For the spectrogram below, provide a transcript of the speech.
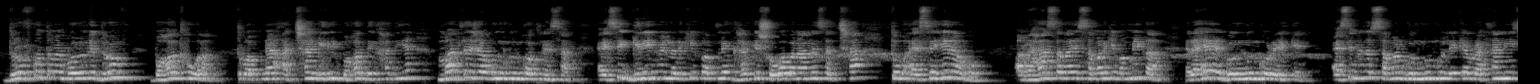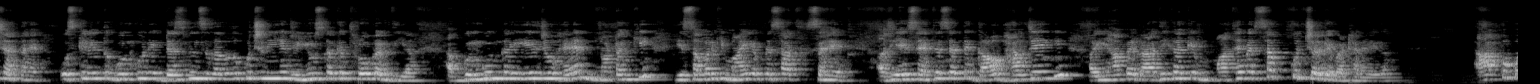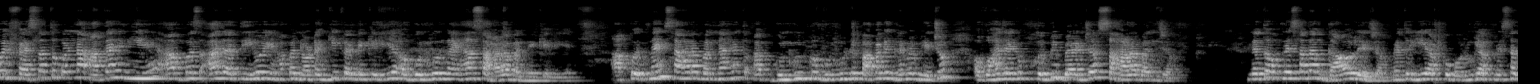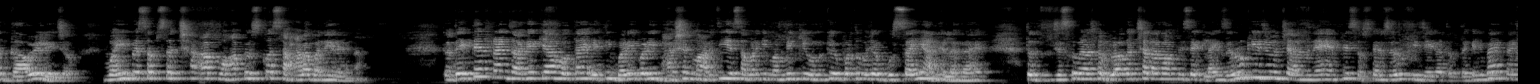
ध्रुव को तो मैं बोलूँगी, ध्रुव, बहुत हुआ। तुम अपना अच्छा गिरी बहुत दिखा दिया। मत ले जाओ गुनगुन को अपने साथ। ऐसी गिरी हुई लड़की को अपने घर की शोभा बनाने से अच्छा तुम ऐसे ही रहो। और रहा सवाई समर की मम्मी का, रहे गुनगुन को लेके। ऐसे में तो समर गुनगुन को लेकर अब रखना नहीं चाहता है। उसके लिए तो गुनगुन एक डस्टबिन से ज़्यादा तो कुछ नहीं है जो यूज़ करके थ्रो कर दिया। अब गुनगुन का ये जो है, नौटंकी, ये समर की माई अपने साथ सहे। और यही सहते सहते गाँव भाग जाएगी और यहाँ पे राधिका के माथे में सब कुछ चढ़ के बैठा रहेगा। आपको कोई फैसला तो करना आता ही नहीं है। आप बस आ जाती हो यहाँ पर नौटंकी करने के लिए और गुनगुन का यहाँ सहारा बनने के लिए। आपको इतना ही सहारा बनना है तो आप गुनगुन को गुनगुन के पापा के घर में भेजो और वहाँ जाकर खुद भी बैठ जाओ, सहारा बन जाओ। नहीं तो अपने साथ आप गाँव ले जाओ। मैं तो ये आपको बोलूँगी, अपने साथ गाँव ही ले जाओ। वहीं पर सबसे अच्छा आप वहाँ पे उसका सहारा बने रहना। तो देखते हैं फ्रेंड्स आगे क्या होता है। इतनी बड़ी बड़ी भाषण मारती है समर की मम्मी की उनके ऊपर तो मुझे गुस्सा ही आने लगा है। तो जिसको मेरा ब्लॉग अच्छा लगा प्लीज़ एक लाइक ज़रूर कीजिए चैनल में प्लीज़ सब्सक्राइब ज़रूर कीजिएगा। तब तक बाय बाय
